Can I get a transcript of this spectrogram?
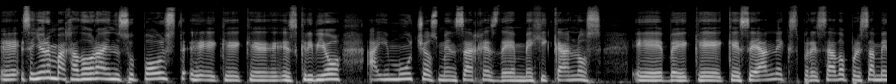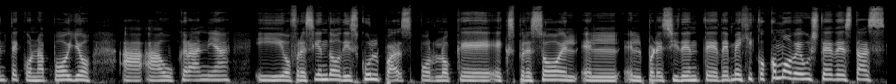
Eh, señora embajadora, en su post eh, que, escribió hay muchos mensajes de mexicanos eh, que, se han expresado precisamente con apoyo a, Ucrania y ofreciendo disculpas por lo que expresó el, presidente de México. ¿Cómo ve usted estas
